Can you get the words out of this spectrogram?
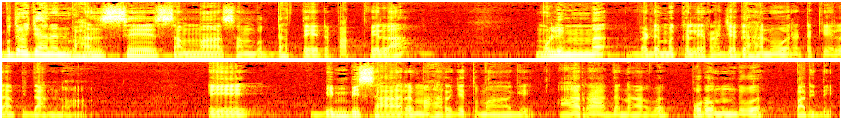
බුදුරජාණන් වහන්සේ සම්මා සම්බුද්ධත්වයට පත්වෙලා මුලින්ම වැඩම කළේ රජගහනුවරට කියලා අපි දන්නවා. ඒ බිම්බිසාර මහරජතුමාගේ ආරාධනාව පොරොන්දුව පරිදි.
